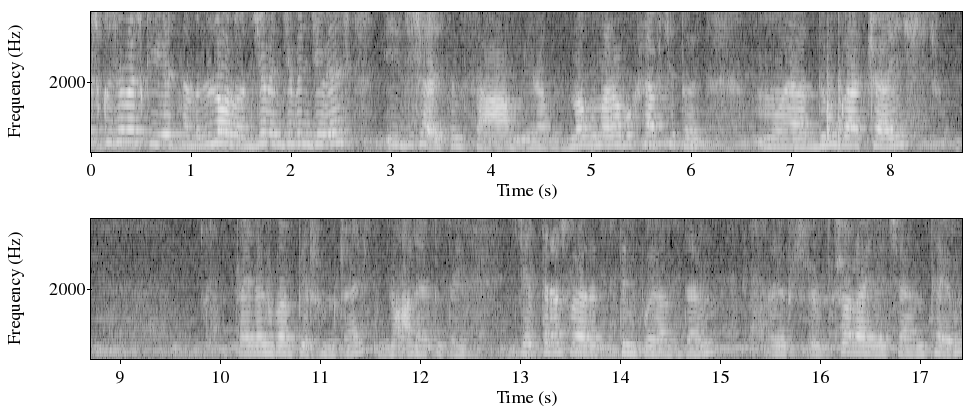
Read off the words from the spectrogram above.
Cześć ziomeczki, jestem Lolo999 i dzisiaj jestem sam, gram znowu na Robocrafcie, to jest moja druga część. Wczoraj nagrywałem pierwszą część, no ale tutaj, gdzie teraz pojadę tym pojazdem. Wcz- Wczoraj leciałem tym.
